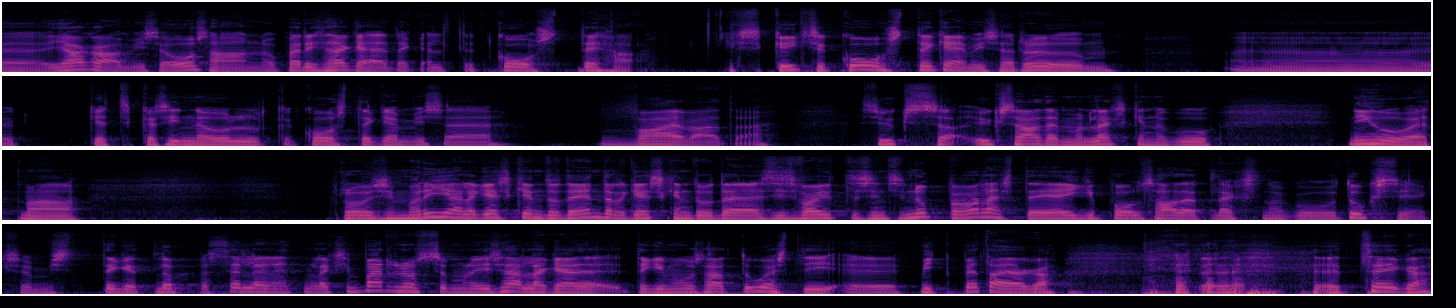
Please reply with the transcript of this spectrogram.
äh, jagamise osa on nagu päris äge tegelikult, et koos teha. ehk siis kõik see koos tegemise rõõm. et ka sinna hulka koos tegemise vaevad või. See üks, üks saade mul läkski nagu nihu, et ma proovisin Mariale keskenduda, endale keskenduda ja siis vajutasin siin nuppe valesti ja jäigi pool saadet läks nagu tuksi, eks ju, mis tegelikult lõppes selleni, et ma läksin Pärnusse, mul oli seal äge, tegime uue saate uuesti äh, Mikk Pedajaga. et seega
